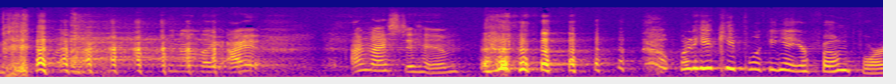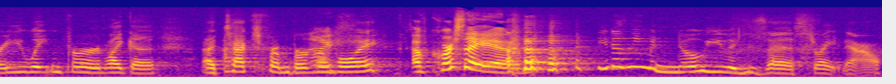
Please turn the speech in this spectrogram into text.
you know, like I, I'm nice to him. what do you keep looking at your phone for? Are you waiting for like a, a text from Burger I- Boy? Of course I am. he doesn't even know you exist right now.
